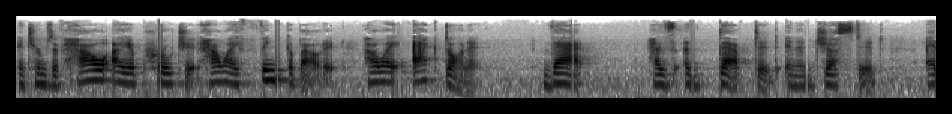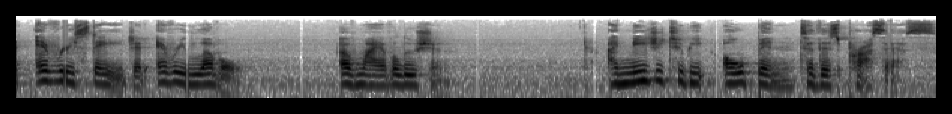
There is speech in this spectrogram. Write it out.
in terms of how I approach it, how I think about it, how I act on it, that has adapted and adjusted at every stage, at every level of my evolution. I need you to be open to this process.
